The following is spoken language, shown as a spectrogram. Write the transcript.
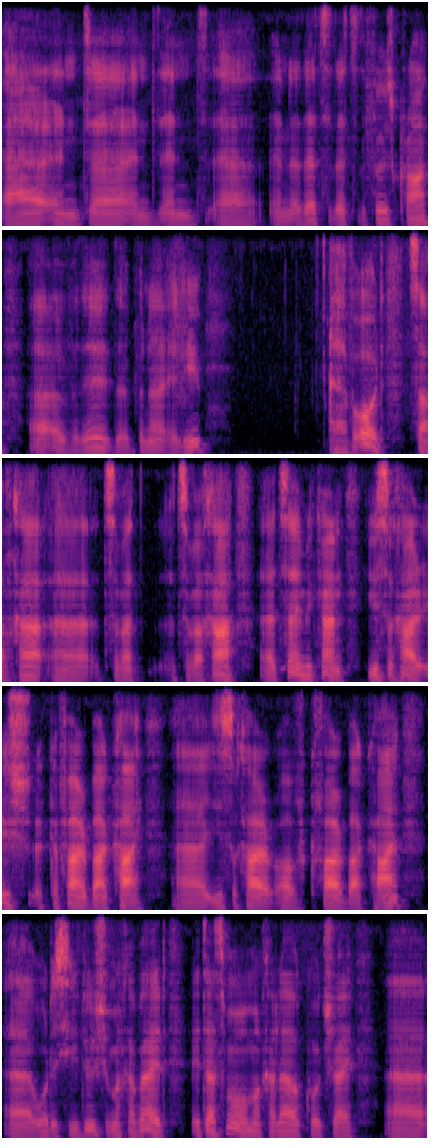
uh, and and and and that's that's the first cry over there, the B'nai Eli. V'od savcha tzavat tzavacha ah, uh, tzei Yisachar ish kafar barkai. Uh, Yisachar of kafar barkai. Uh, what does he do? Shemachabed et asmo machalel kochei. Uh,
